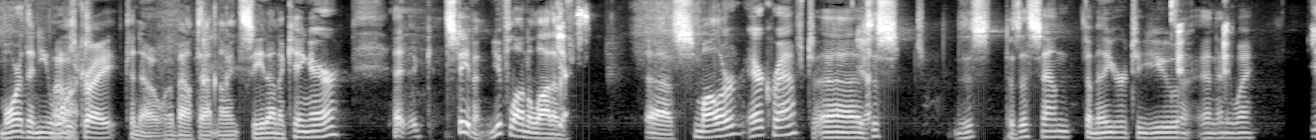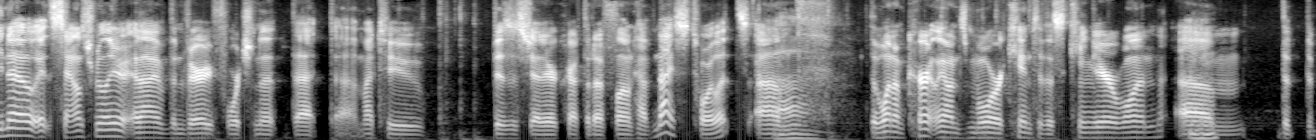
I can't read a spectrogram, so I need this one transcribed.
more than you That was want great. to know about that ninth seat on a King Air. Uh, Stephen, you've flown a lot of uh, smaller aircraft. Uh, Is this this does this sound familiar to you in any way? You know, it sounds familiar, and I've been very fortunate that uh, my two business jet aircraft that I've flown have nice toilets. Um, The one I'm currently on is more akin to this King Air one. Um, The the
